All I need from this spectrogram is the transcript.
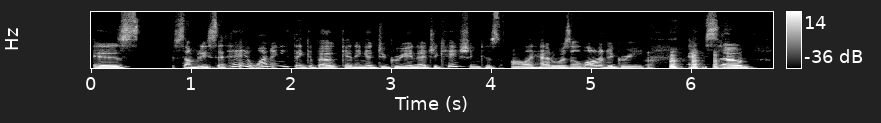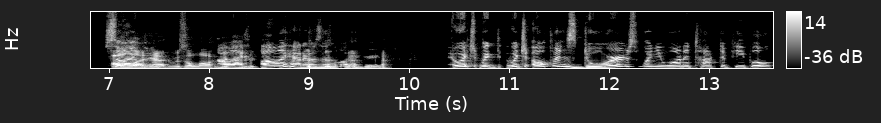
is somebody said, "Hey, why don't you think about getting a degree in education because all I had was a law degree." And so so all I, went- had was a law all I all I had was a law degree. Which, which which opens doors when you want to talk to people,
